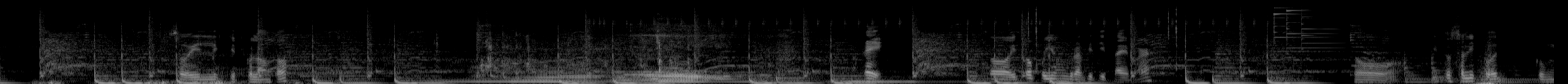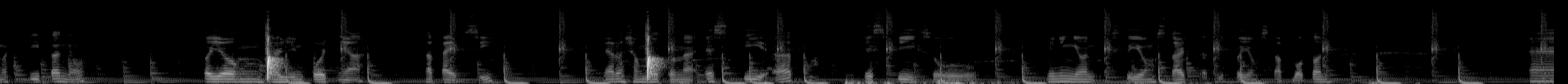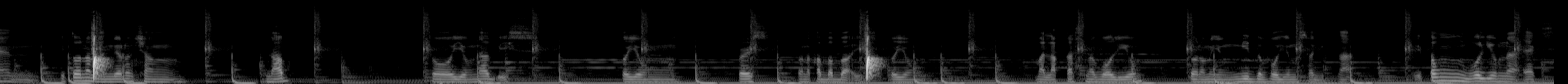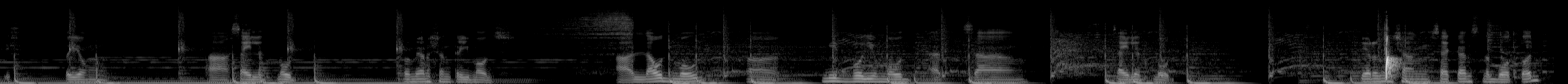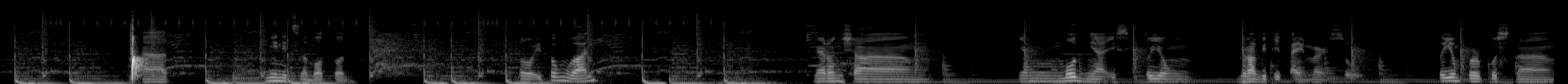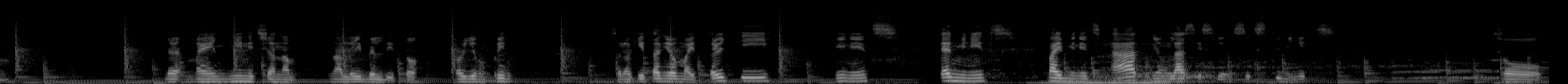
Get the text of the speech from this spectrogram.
So, iligpit ko lang to. Okay. So, ito po yung gravity timer. So, dito sa likod, kung makikita nyo, ito yung charging port niya na Type-C. Meron siyang button na ST at SP. So, meaning yon ito yung start at ito yung stop button. And ito naman, meron siyang knob. So, yung knob is ito yung first, ito nakababa is ito yung malakas na volume. Ito naman yung mid na volume sa gitna. Itong volume na X is ito yung ah, silent mode. So, meron siyang three modes. Ah, loud mode, ah, mid volume mode, at isang silent mode. Meron din siyang seconds na button at minutes na button. So, itong one, meron siyang yung mode niya is ito yung gravity timer. So, ito yung purpose ng may, minutes siya na, na label dito or yung print. So, nakita nyo may 30 minutes, 10 minutes, 5 minutes, at yung last is yung 60 minutes. So,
